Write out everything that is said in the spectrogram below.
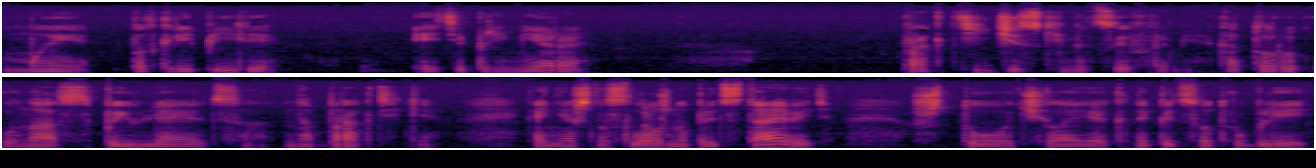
мы подкрепили эти примеры практическими цифрами, которые у нас появляются на практике. Конечно, сложно представить, что человек на 500 рублей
